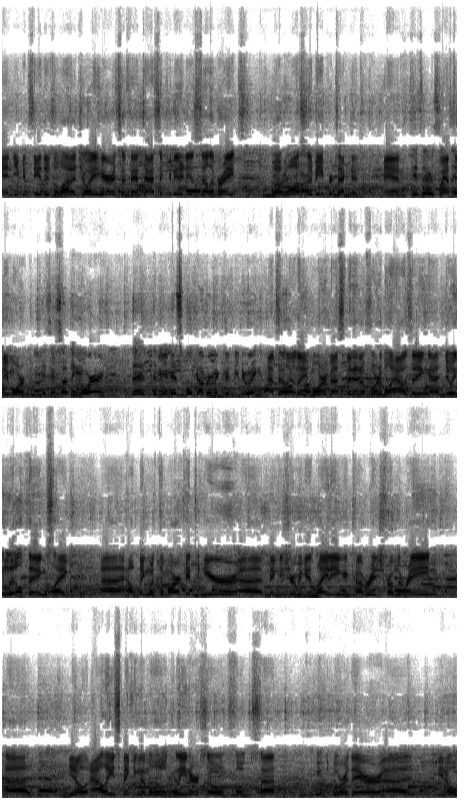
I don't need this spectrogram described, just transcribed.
and you can see there's a lot of joy here. It's a fantastic community to celebrate, but also be protected. And Is there we have to do more. Is there something more that the municipal government could be doing? Absolutely, more investment in affordable housing, uh, doing little things like uh, helping with the market here, uh, making sure we get lighting and coverage from the rain. Uh, you know, alleys, making them a little cleaner so folks uh, who, who are there, uh, you know,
